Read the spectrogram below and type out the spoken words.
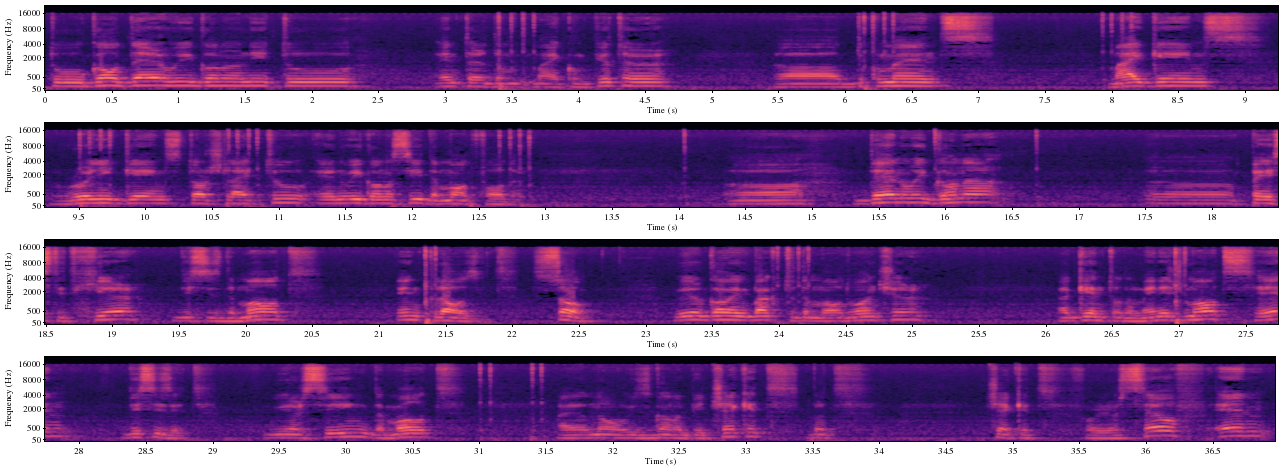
to go there we're gonna need to enter the, my computer uh, documents my games Runic Games torchlight 2 and we're gonna see the mod folder. Uh, then we're gonna uh, paste it here. This is the mod and close it. So we are going back to the mod launcher again to the manage mods and this is it we are seeing the mod I don't know it's gonna be check it but check it for yourself. And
